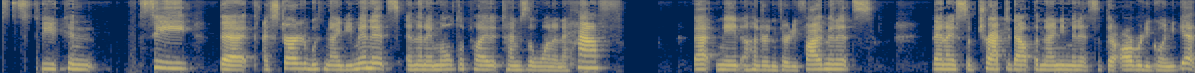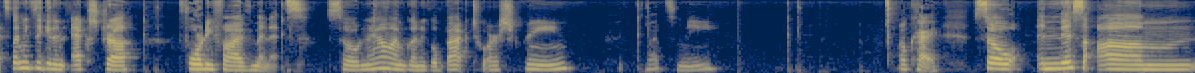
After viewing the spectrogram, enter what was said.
So you can see that I started with 90 minutes and then I multiplied it times the one and a half. That made 135 minutes. Then I subtracted out the 90 minutes that they're already going to get. So that means they get an extra 45 minutes. So now I'm going to go back to our screen. That's me. Okay, so in this um,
